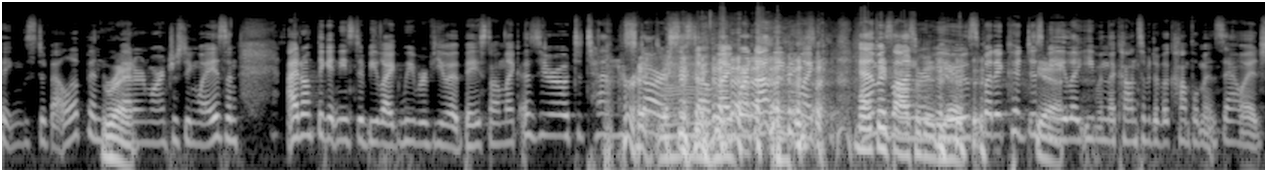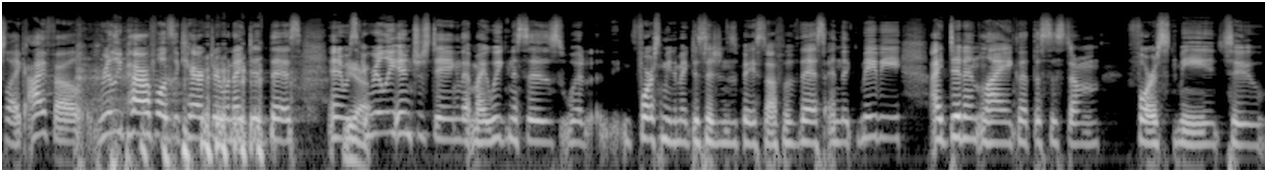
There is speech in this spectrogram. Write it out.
things develop in Right. better and more interesting ways. And I don't think it needs to be like we review it based on like a zero to 10 Right. star system. Like we're not leaving like Amazon Multifaceted, yeah. reviews, but it could just Yeah. be like even the concept of a compliment sandwich. Like I felt really powerful as a character when I did this, and it was Yeah. really interesting that my weaknesses would force me to make decisions based off of this, and like maybe I didn't like that the system forced me to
